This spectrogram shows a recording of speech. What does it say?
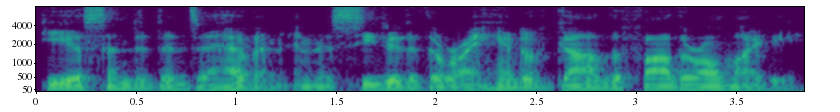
He ascended into heaven, and is seated at the right hand of God the Father Almighty.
